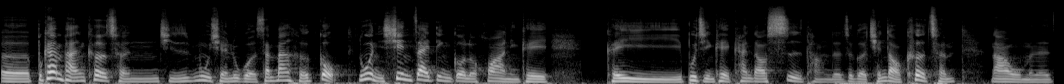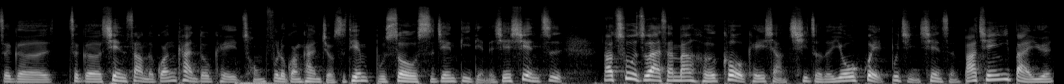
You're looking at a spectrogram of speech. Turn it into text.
呃，不看盘课程，其实目前如果三班合购，如果你现在订购的话，你可以可以不仅可以看到四堂的这个前导课程，那我们的这个这个线上的观看都可以重复的观看九十天，不受时间地点的一些限制。那除此之外，三班合购可以享七折的优惠，不仅现省八千一百元，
